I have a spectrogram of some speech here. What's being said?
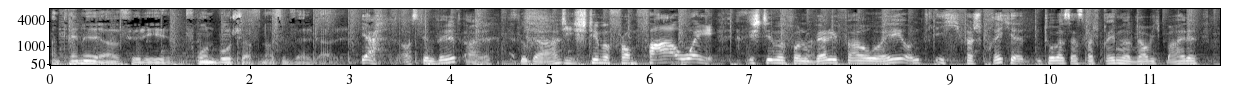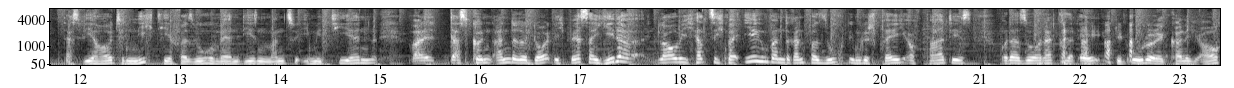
Antenne, ja, für die frohen Botschaften aus dem Weltall. Ja, aus dem Weltall sogar. Die Stimme from far away. die Stimme von Very Far Away und ich verspreche, Thomas, das versprechen wir, glaube ich, beide, dass wir heute nicht hier versuchen werden, diesen Mann zu imitieren, weil das können andere deutlich besser. Jeder, glaube ich, hat sich mal irgendwann dran versucht im Gespräch auf Partys oder so und hat gesagt, ey, den Udo, den kann ich auch.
